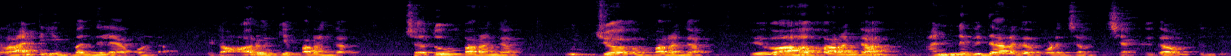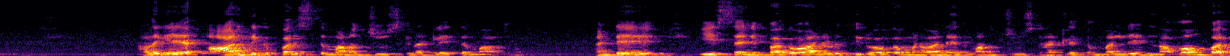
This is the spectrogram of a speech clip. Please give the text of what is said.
ఎలాంటి ఇబ్బంది లేకుండా ఇటు ఆరోగ్యపరంగా చదువు పరంగా ఉద్యోగం పరంగా వివాహ పరంగా అన్ని విధాలుగా కూడా చాలా చక్కగా ఉంటుంది. అలాగే ఆర్థిక పరిస్థితి మనం చూసుకున్నట్లయితే మాత్రం అంటే ఈ శని భగవానుడు తిరోగమనం అనేది మనం చూసుకున్నట్లయితే మళ్ళీ నవంబర్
